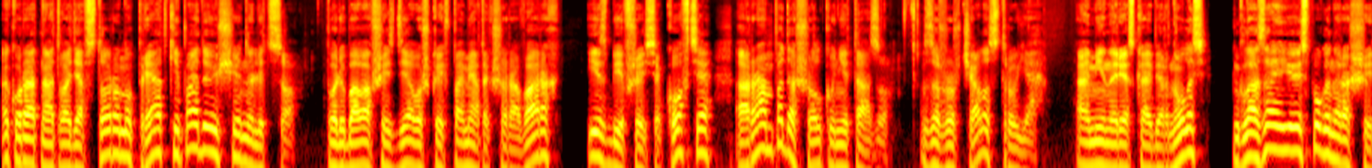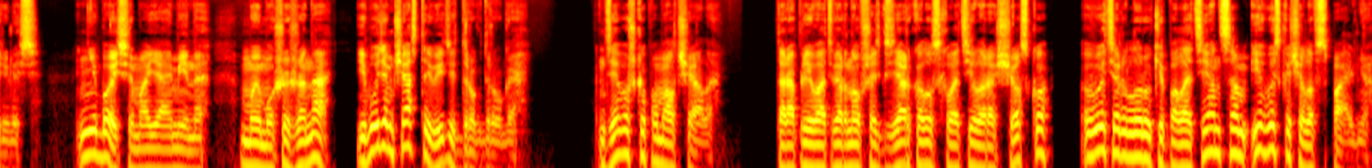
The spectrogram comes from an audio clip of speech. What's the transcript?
аккуратно отводя в сторону прятки, падающие на лицо. Полюбовавшись девушкой в помятых шароварах и сбившейся кофте, Арам подошел к унитазу. Зажурчала струя. Амина резко обернулась, глаза ее испуганно расширились. «Не бойся, моя Амина, мы муж и жена, и будем часто видеть друг друга». Девушка помолчала. Торопливо отвернувшись к зеркалу, схватила расческу, вытерла руки полотенцем и выскочила в спальню.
